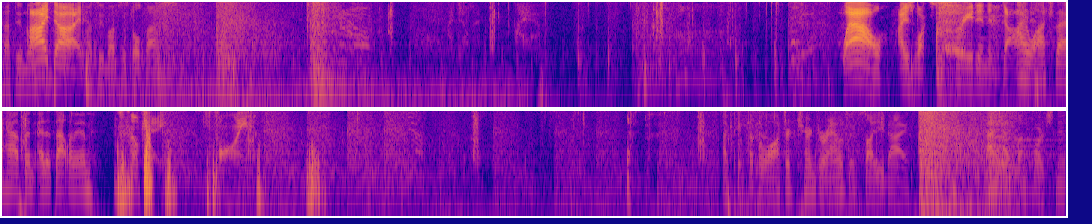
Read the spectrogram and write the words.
That dude loves I his, died. That dude loves his gold box. I killed him. I have. Wow, I just walked straight in and died. I watched that happen. Edit that one in. okay, fine. I turned around, and saw you die. That guy's unfortunate.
